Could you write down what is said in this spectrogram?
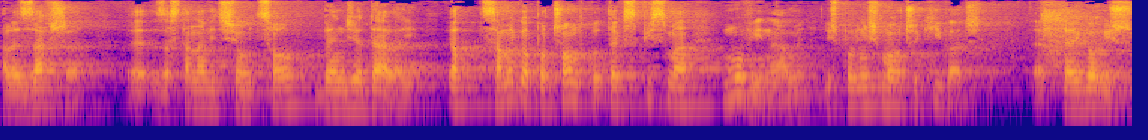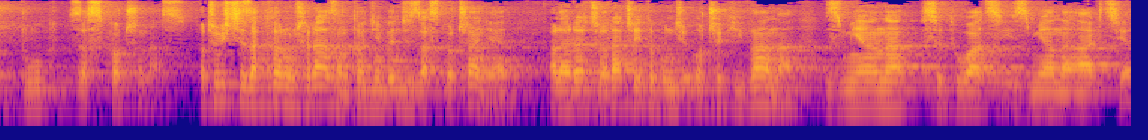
ale zawsze e, zastanowić się, co będzie dalej. Od samego początku tekst Pisma mówi nam, iż powinniśmy oczekiwać tego, iż Bóg zaskoczy nas. Oczywiście za którymś razem to nie będzie zaskoczenie, ale raczej, raczej to będzie oczekiwana zmiana sytuacji, zmiana akcja,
